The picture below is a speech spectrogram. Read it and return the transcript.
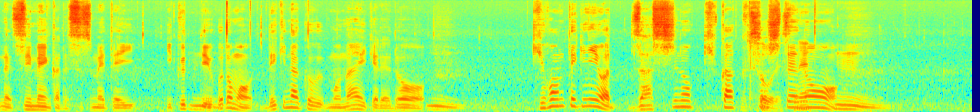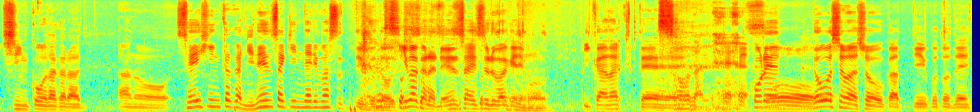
ーね、水面下で進めていいくっていうこともできなくもないけれど、うん。基本的には雑誌の企画としてうのん。進行だから、あの製品化が2年先になりますっていうことを今から連載するわけにも いかなくて。そうだね。これどうしましょうかっていうことで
